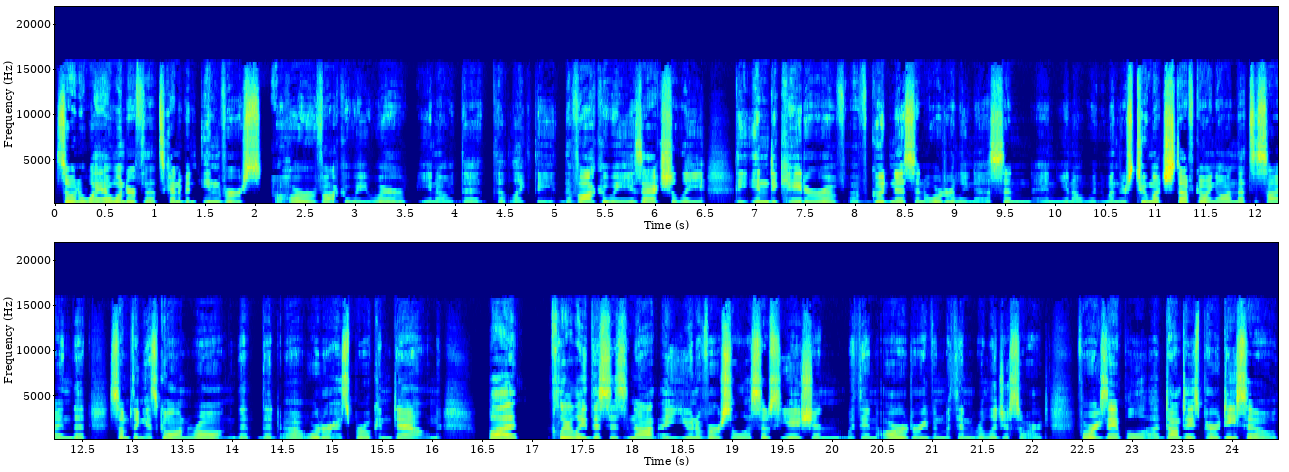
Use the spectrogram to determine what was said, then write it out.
so in a way, I wonder if that's kind of an inverse horror vacui, where you know the the like the the vacui is actually the indicator of of goodness and orderliness, and and you know when, when there's too much stuff going on, that's a sign that something has gone wrong, that that uh, order has broken down. But clearly this is not a universal association within art or even within religious art. For example, uh, Dante's Paradiso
